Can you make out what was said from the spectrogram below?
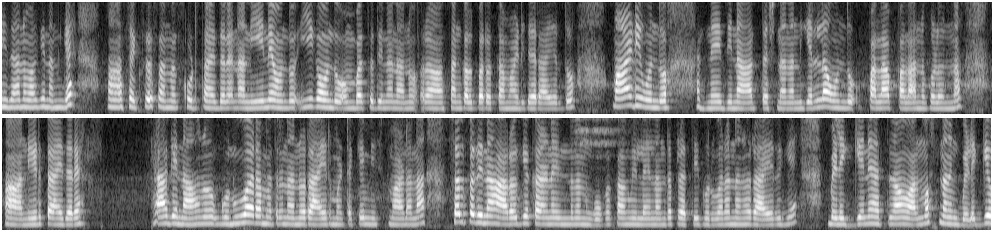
ನಿಧಾನವಾಗಿ ನನಗೆ ಸಕ್ಸಸ್ ಅನ್ನೋದು ಕೊಡ್ತಾ ಇದ್ದಾರೆ. ನಾನು ಏನೇ ಒಂದು, ಈಗ ಒಂದು ಒಂಬತ್ತು ದಿನ ನಾನು ಸಂಕಲ್ಪ ವ್ರತ ಮಾಡಿದೆ ರಾಯರದು. ಮಾಡಿ ಒಂದು ಹದಿನೈದು ದಿನ ಆದ ತಕ್ಷಣ ನನಗೆಲ್ಲ ಒಂದು ಫಲ ಫಲಾನುಗಳನ್ನು ನೀಡ್ತಾ ಇದ್ದಾರೆ. ಹಾಗೆ ನಾನು ಗುರುವಾರ ಮಾತ್ರ ನಾನು ರಾಯರ ಮಠಕ್ಕೆ ಮಿಸ್ ಮಾಡಲ್ಲ. ಸ್ವಲ್ಪ ದಿನ ಆರೋಗ್ಯ ಕಾರಣದಿಂದ ನನಗೆ ಹೋಗೋಕ್ಕಾಗಲಿಲ್ಲ. ಇಲ್ಲಾಂದರೆ ಪ್ರತಿ ಗುರುವಾರ ನಾನು ರಾಯರಿಗೆ ಬೆಳಿಗ್ಗೆನೇ ನಾವು ಆಲ್ಮೋಸ್ಟ್ ನನಗೆ ಬೆಳಗ್ಗೆ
